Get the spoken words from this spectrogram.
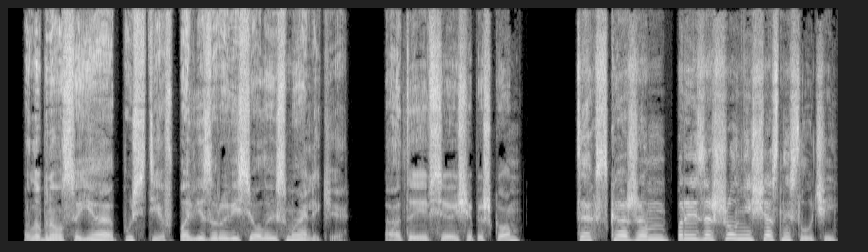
— улыбнулся я, пустив по визору веселые смайлики. «А ты все еще пешком?» «Так скажем, произошел несчастный случай».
